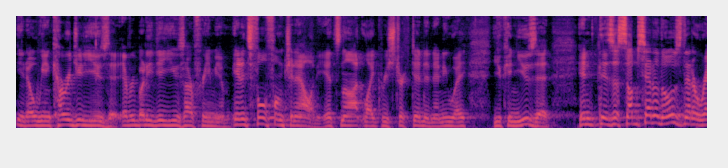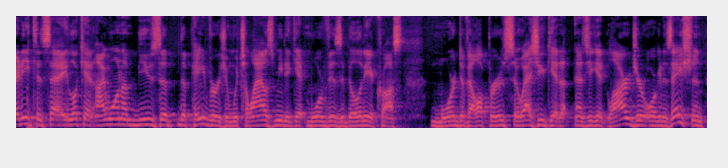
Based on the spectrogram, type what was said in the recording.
You know, we encourage you to use it. Everybody to use our freemium. And it's full functionality. It's not like restricted in any way. You can use it. And there's a subset of those that are ready to say, look at, I want to use the, the paid version, which allows me to get more visibility across more developers. So as you get as you get larger organization,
